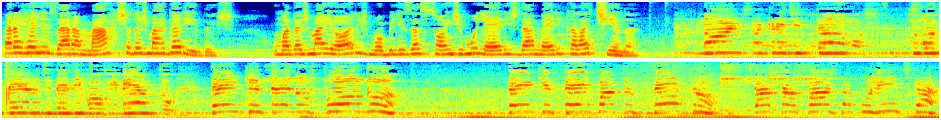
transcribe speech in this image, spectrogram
para realizar a Marcha das Margaridas, uma das maiores mobilizações de mulheres da América Latina. Nós acreditamos que o modelo de desenvolvimento tem que ter no fundo, política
